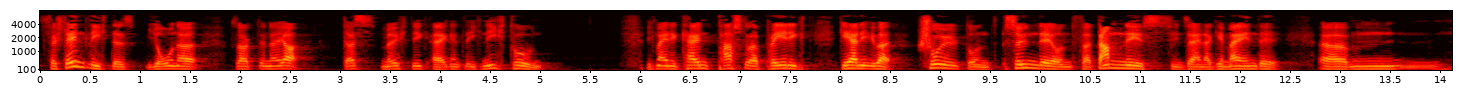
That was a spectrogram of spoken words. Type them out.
verständlich, dass Jona sagte, na ja, das möchte ich eigentlich nicht tun. Ich meine, kein Pastor predigt gerne über Schuld und Sünde und Verdammnis in seiner Gemeinde. Ähm,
